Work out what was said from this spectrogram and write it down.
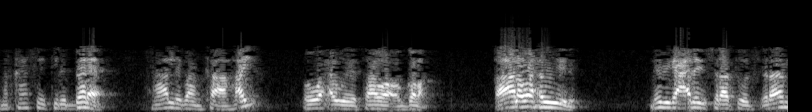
Markaasay tiri bela raalli baan ka ahay oo waxa weye taa waa ogola qaala waxau yihi nabiga calayhi salaatu wasalaam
